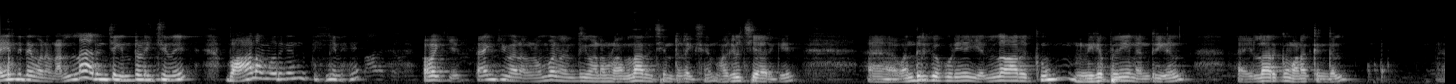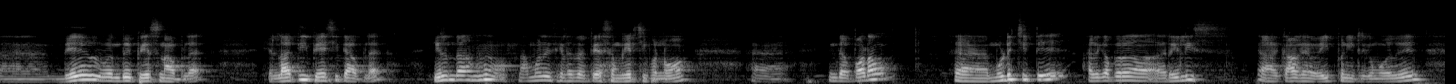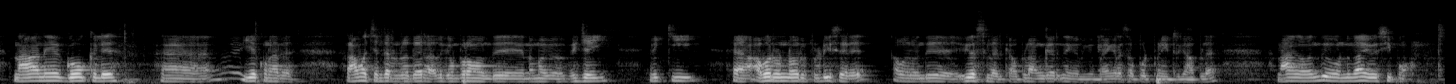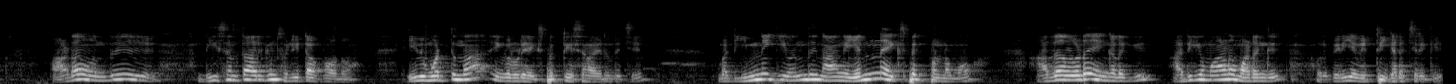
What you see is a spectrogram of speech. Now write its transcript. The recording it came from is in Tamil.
பயந்துட்டேன் மேடம். நல்லா இருந்துச்சு இன்ட்ரடக்ஷனு பாலமுருகன் டீனு ஓகே தேங்க்யூ மேடம் ரொம்ப நன்றி மேடம் நல்லா இருந்துச்சு இன்ட்ரடக்ஷன் மகிழ்ச்சியாக இருக்குது வந்திருக்கக்கூடிய எல்லாருக்கும் மிகப்பெரிய நன்றிகள். எல்லாருக்கும் வணக்கங்கள். தேவ் வந்து பேசினாப்புல. எல்லாத்தையும் பேசிட்டாப்புல. இருந்தாலும் நம்மளும் சிலதை பேச முயற்சி பண்ணுவோம். இந்த படம் முடிச்சுட்டு அதுக்கப்புறம் ரிலீஸ் காக வெயிட் பண்ணிட்டு இருக்கும்போது நான் கோகுல் இயக்குனர் ராமச்சந்திரன் பிரதர் அதுக்கப்புறம் வந்து நம்ம விஜய் விக்கி அவர் இன்னொரு ப்ரொடியூசரு அவர் வந்து யூஎஸில் இருக்காப்புல அங்கேருந்து எங்களுக்கு பயங்கர சப்போர்ட் பண்ணிகிட்ருக்காப்புல நாங்கள் வந்து ஒன்று தான் யோசிப்போம். படம் வந்து டீசெண்டாக இருக்குன்னு சொல்லிட்டா போதும். இது மட்டும்தான் எங்களுடைய எக்ஸ்பெக்டேஷனாக இருந்துச்சு. பட் இன்றைக்கி வந்து நாங்கள் என்ன எக்ஸ்பெக்ட் பண்ணோமோ அதை விட எங்களுக்கு அதிகமான மடங்கு ஒரு பெரிய வெற்றி கிடச்சிருக்கு.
